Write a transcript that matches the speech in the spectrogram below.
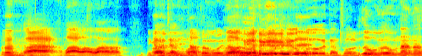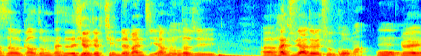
哇哇哇哇！你刚刚讲什么？打断我哦打断我没有没有没有我我讲错了不。是我们我们那那时候高中那时候有有全的班级，他们嗯都去呃寒暑假都会出国嘛，嗯，对，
